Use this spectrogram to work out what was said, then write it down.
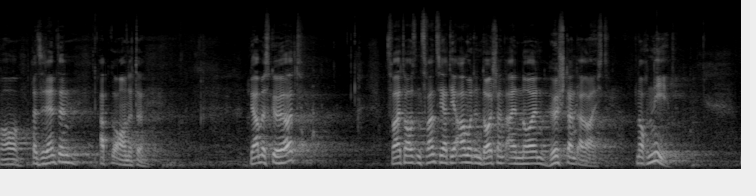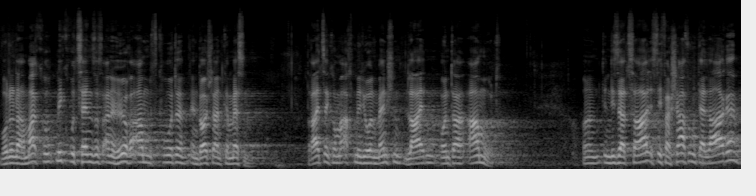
Frau Präsidentin, Abgeordnete! Wir haben es gehört. 2020 hat die Armut in Deutschland einen neuen Höchststand erreicht. Noch nie wurde nach Mikrozensus eine höhere Armutsquote in Deutschland gemessen. 13,8 Millionen Menschen leiden unter Armut. Und in dieser Zahl ist die Verschärfung der Lage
